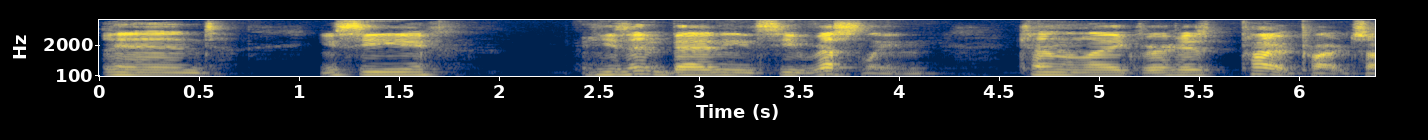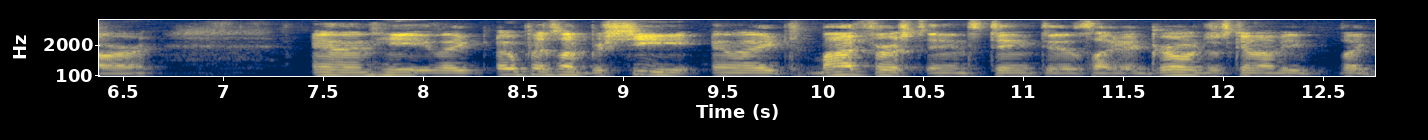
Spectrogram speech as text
and you see he's in bed and you see wrestling, kind of like where his private parts are, and then he like opens up a sheet and like my first instinct is like a girl just gonna be like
